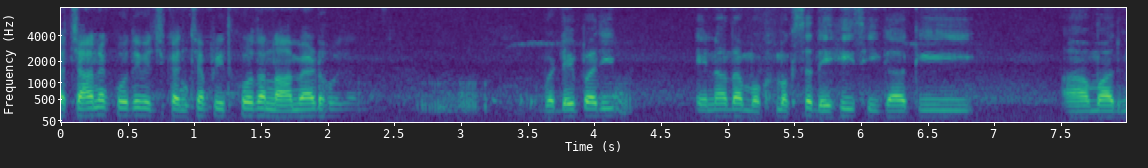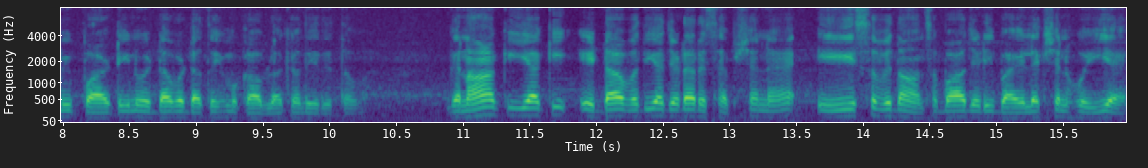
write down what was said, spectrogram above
ਅਚਾਨਕ ਉਹਦੇ ਵਿੱਚ ਕੰਚਨਪ੍ਰੀਤ ਕੌਰ ਦਾ ਨਾਮ ਐਡ ਹੋ ਜਾਂਦਾ। ਵੱਡੇ ਭਾਜੀ, ਇਹਨਾਂ ਦਾ ਮੁੱਖ ਮਕਸਦ ਇਹੀ ਸੀਗਾ ਕਿ ਆਮ ਆਦਮੀ ਪਾਰਟੀ ਨੂੰ ਐਡਾ ਵੱਡਾ ਤੁਸੀਂ ਮੁਕਾਬਲਾ ਕਿਉਂ ਦੇ ਦਿੱਤਾ ਵਾ? ਗਨਾਹ ਕੀ ਆ ਕਿ ਐਡਾ ਵਧੀਆ ਜਿਹੜਾ ਰਿਸੈਪਸ਼ਨ ਹੈ, ਇਸ ਵਿਧਾਨ ਸਭਾ ਜਿਹੜੀ ਬਾਈ ਇਲੈਕਸ਼ਨ ਹੋਈ ਹੈ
